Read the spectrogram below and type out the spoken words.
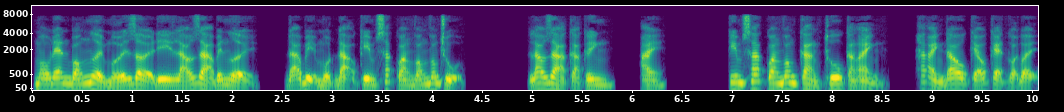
màu đen bóng người mới rời đi lão giả bên người, đã bị một đạo kim sắc quang vong vong trụ. Lão giả cả kinh, ai? Kim sắc quang vong càng thu càng ảnh, hắc ảnh đau kéo kẹt gọi bậy,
